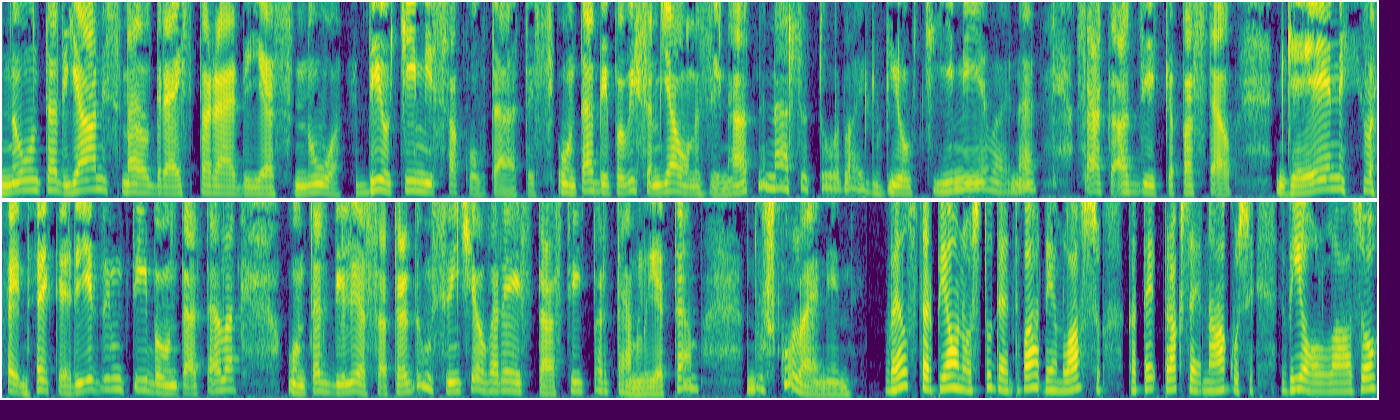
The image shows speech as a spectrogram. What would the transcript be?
Nu un tad Jānis Meldrais parādījās no bioķīmijas fakultātes. Un tā bija pavisam jauna zinātne, nāca to laiku bioķīmija, vai ne? Sāka atzīt, ka pastāv gēni, vai ne, ka ir iedzimtība un tā tālāk. Un tas bija liels atradums, viņš jau varēja stāstīt par tām lietām nu, skolēniem. Vēl starp jauno studentu vārdiem lasu, ka te praksē nākusi Viola Lāzo,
